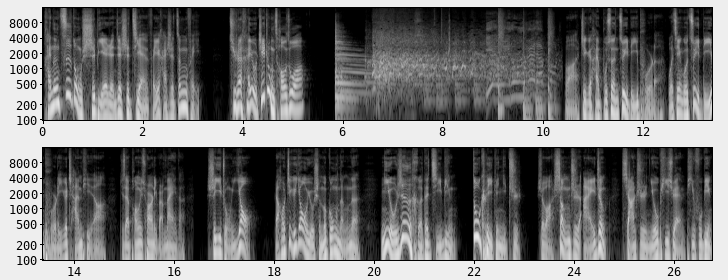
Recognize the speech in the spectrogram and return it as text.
还能自动识别人家是减肥还是增肥，居然还有这种操作。啊，这个还不算最离谱的。我见过最离谱的一个产品啊，就在朋友圈里边卖的，是一种药。然后这个药有什么功能呢？你有任何的疾病都可以给你治，是吧？上治癌症，下治牛皮癣、皮肤病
